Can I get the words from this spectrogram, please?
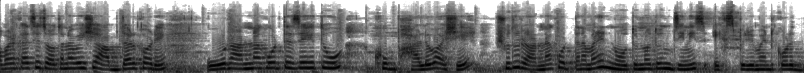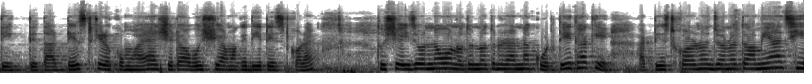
আমার কাছে যত না বেশি আবদার করে, ও রান্না করতে যেহেতু খুব ভালোবাসে, শুধু রান্না করতে না মানে নতুন নতুন জিনিস এক্সপেরিমেন্ট করে দেখতে, তার টেস্ট কীরকম হয়, আর সেটা অবশ্যই আমাকে দিয়ে টেস্ট করায়। তো সেই জন্য ও নতুন নতুন রান্না করতেই থাকে, আর টেস্ট করানোর জন্য তো আমি আছি।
